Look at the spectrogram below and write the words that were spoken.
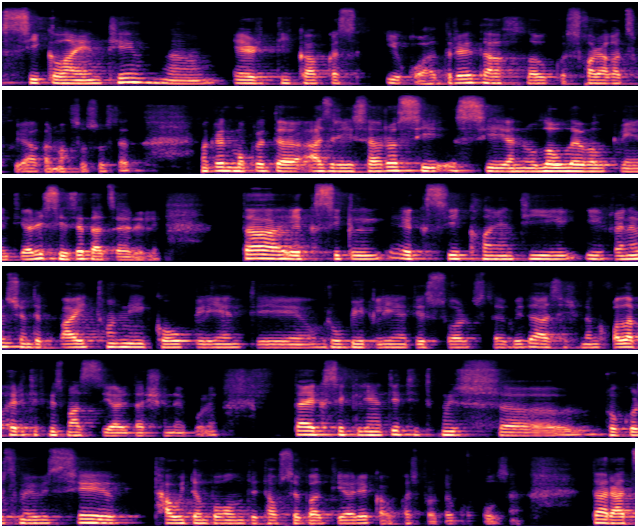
C client-ი RD Kafka-ს იყო ადრე და ახლა უკვე სხვა რაღაც ქვია, აღარ მახსოვს უბრალოდ. მაგრამ მოკლედ აზრი რომ C C ანუ low level client-ი არის C-ზე დაწერილი. და XC XC client-ი იყენებს შემდეგ Python-ი, Go client-ი, Ruby client-ი, source-ები და ასე შემდეგ. ყველაფერი თითქმის მასზე არის დაშენებული. და XC client-ი თითქმის როგორც მე ვიცი, თავიდან ბოლომდე თავსებადი არის Kafka-ს პროტოკოლზე. და რაც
